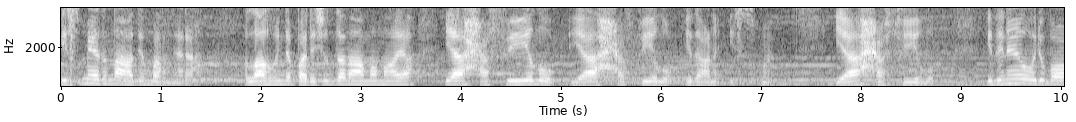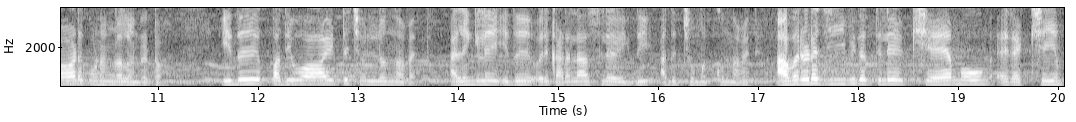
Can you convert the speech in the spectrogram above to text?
ഇസ്മ ഏതെന്ന് ആദ്യം പറഞ്ഞുതരാം. അള്ളാഹുവിന്റെ പരിശുദ്ധ നാമമായ യാ ഹഫീലു യാ ഹഫീലു ഇതാണ് ഇസ്മ. യാ ഹഫീലു. ഇതിന് ഒരുപാട് ഗുണങ്ങളുണ്ട് കേട്ടോ ഇത് പതിവായിട്ട് ചൊല്ലുന്നവൻ. അല്ലെങ്കിൽ ഇത് ഒരു കടലാസിൽ എഴുതി അത് ചുമക്കുന്നവൻ. അവരുടെ ജീവിതത്തിൽ ക്ഷേമവും രക്ഷയും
